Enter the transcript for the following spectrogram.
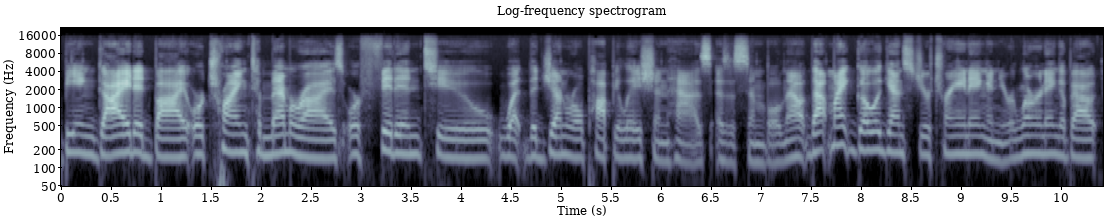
being guided by or trying to memorize or fit into what the general population has as a symbol. Now, that might go against your training and your learning about,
